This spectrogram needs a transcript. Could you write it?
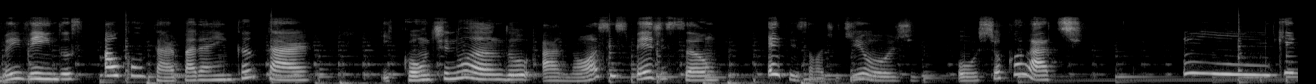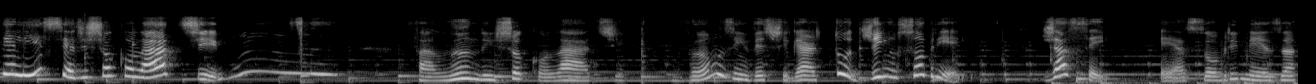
bem-vindos ao Contar para Encantar. E continuando a nossa expedição, episódio de hoje: o chocolate. Hum, que delícia de chocolate! Hum. Falando em chocolate, vamos investigar tudinho sobre ele. Já sei, é a sobremesa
